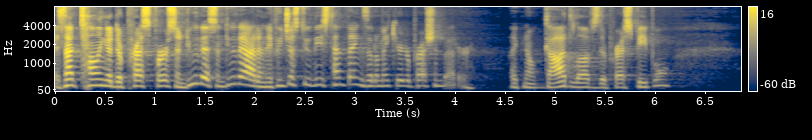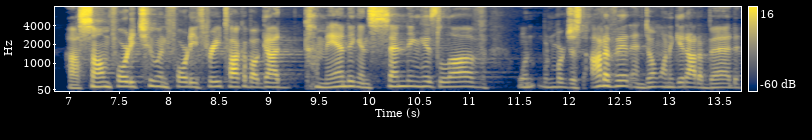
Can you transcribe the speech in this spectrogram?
It's not telling a depressed person, do this and do that, and if you just do these 10 things, it'll make your depression better. Like, no, God loves depressed people. Uh, Psalm 42 and 43 talk about God commanding and sending his love when, when we're just out of it and don't want to get out of bed.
